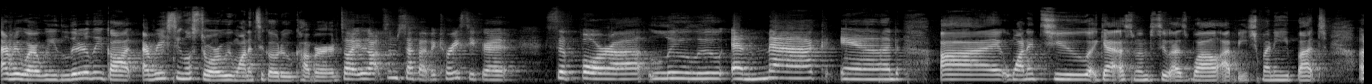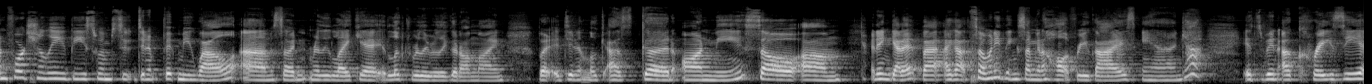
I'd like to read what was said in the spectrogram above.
Everywhere. We literally got every single store we wanted to go to covered. So I got some stuff at Victoria's Secret, Sephora, Lulu, and MAC. And I wanted to get a swimsuit as well at Beach Bunny, but unfortunately the swimsuit didn't fit me well. Um, so I didn't really like it. It looked really, really good online, but it didn't look as good on me. So um, I didn't get it, but I got so many things. So I'm gonna haul it for you guys. And yeah, it's been a crazy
